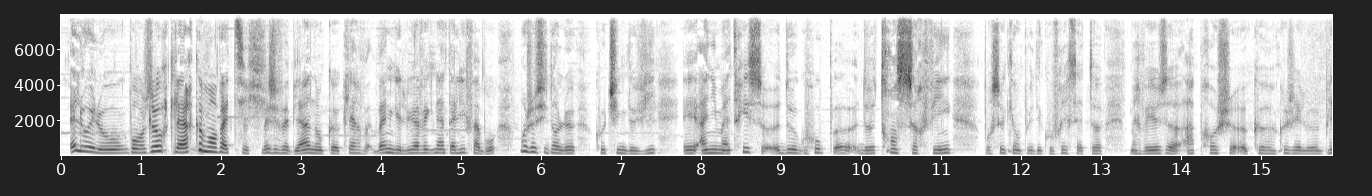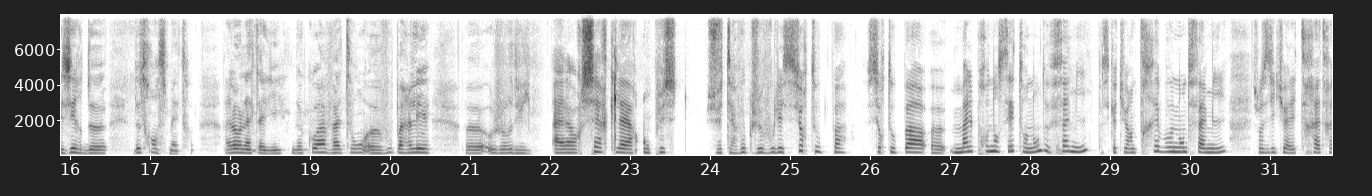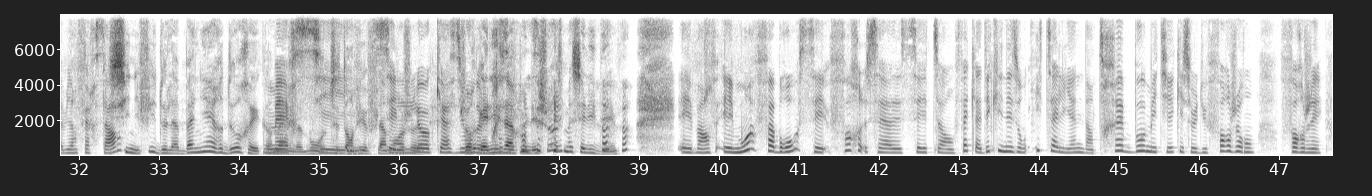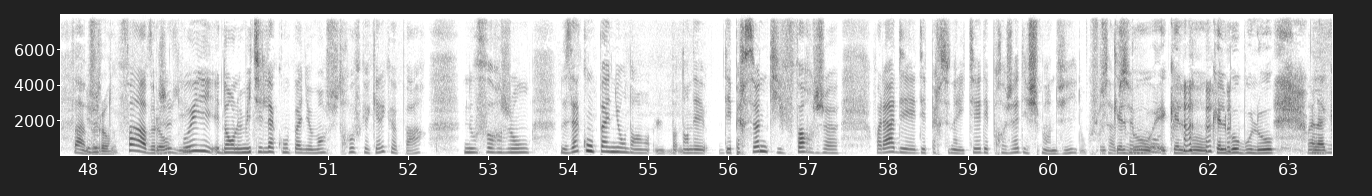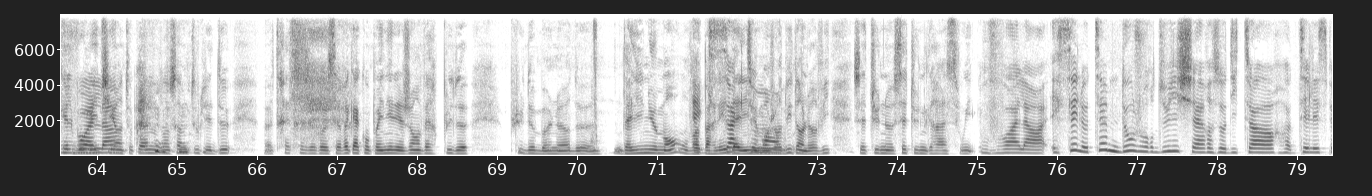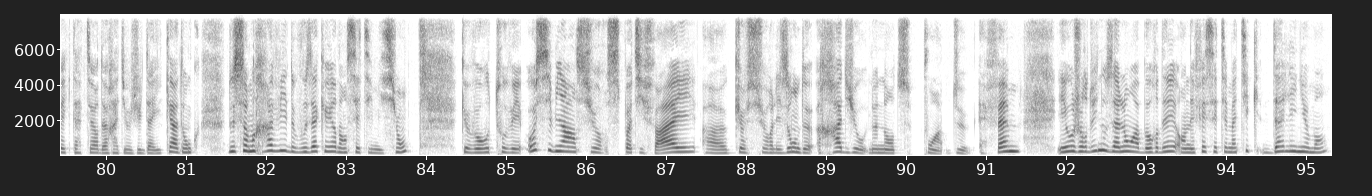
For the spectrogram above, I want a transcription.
Hello, hello. Bonjour Claire, comment vas-tu? Ben, Je vais bien, donc euh, Claire Vangelu avec Nathalie Fabreau. Moi je suis dans le coaching de vie et animatrice de groupe euh, de transurfing pour ceux qui ont pu découvrir cette euh, merveilleuse approche que, que j'ai le plaisir de, de, transmettre. Alors Nathalie, de quoi va-t-on vous parler aujourd'hui? Alors chère Claire, en plus je t'avoue que je voulais surtout pas surtout pas euh, mal prononcer ton nom de famille, parce que tu as un très beau nom de famille. Je me suis dit que tu allais très très bien faire ça. Ça signifie de la bannière dorée quand Merci. même. Bon, c'est en vieux flamand. J'organise un peu les choses, mais c'est l'idée. et, ben, et moi, Fabro, c'est en fait la déclinaison italienne d'un très beau métier qui est celui du forgeron, forger. Fabro. Fabro, oui. Et dans le métier de l'accompagnement, je trouve que quelque part, nous forgeons, nous accompagnons dans, dans des, personnes qui forgent voilà, des, personnalités, des projets, des chemins de vie. Donc, et, quel beau, et quel beau, quel beau boulot, voilà, quel beau métier. En tout cas, nous en sommes toutes les deux euh, très très heureux. C'est vrai qu'accompagner les gens vers plus de plus de bonheur, d'alignement. On va parler d'alignement aujourd'hui dans leur vie. C'est une, une grâce, oui. Voilà. Et c'est le thème d'aujourd'hui, chers auditeurs, téléspectateurs de Radio Judaïka. Donc, nous sommes ravis de vous accueillir dans cette émission que vous retrouvez aussi bien sur Spotify euh, que sur les ondes de radio 90.2 FM. Et aujourd'hui, nous allons aborder en effet ces thématiques d'alignement.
